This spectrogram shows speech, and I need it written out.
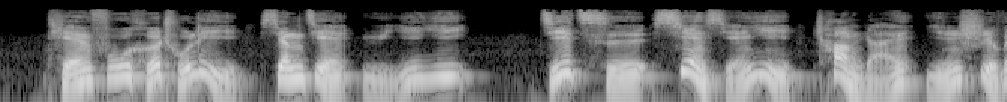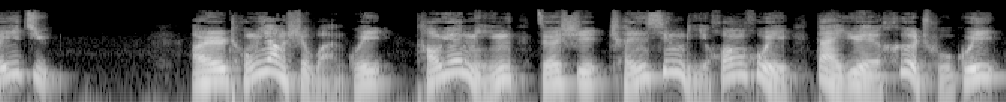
“田夫何处立，相见雨依依，及此现闲意，怅然吟世微句。”而同样是晚归，陶渊明则是晨兴理荒秽，带月荷锄归。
